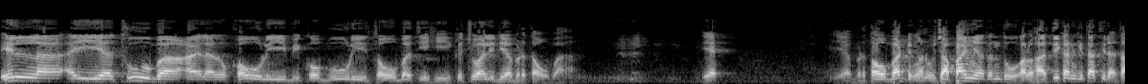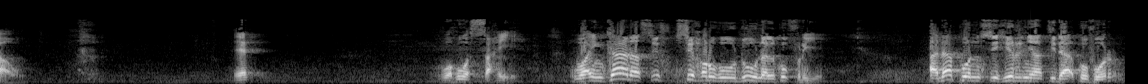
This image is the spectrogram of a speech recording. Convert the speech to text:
Illa ayyatuba 'ala al-qawli biqabuli taubatihi, kecuali dia bertaubat. Ya. Ya, bertaubat dengan ucapannya tentu. Kalau hati kan kita tidak tahu. Ya. wa huwa sahih. Wa in kana sihruhu dunal kufri. Adapun sihirnya tidak kufur,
